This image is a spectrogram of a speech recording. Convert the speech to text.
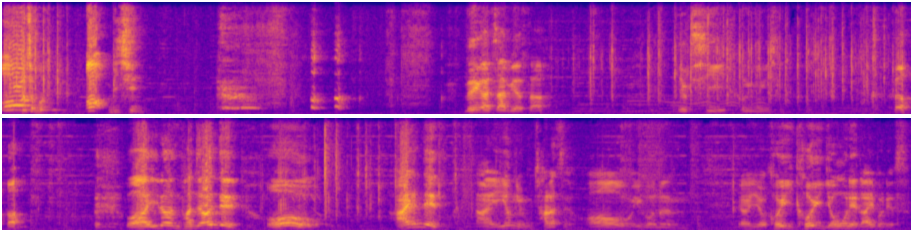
어 잠깐 어 미친. 내가 짭이었다. 역시 형님이시 와 이런 반전. 아 근데 어아 근데 아 이 형님 잘했어요 어 이거는 야, 여- 거의 거의 영혼의 라이벌이었어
